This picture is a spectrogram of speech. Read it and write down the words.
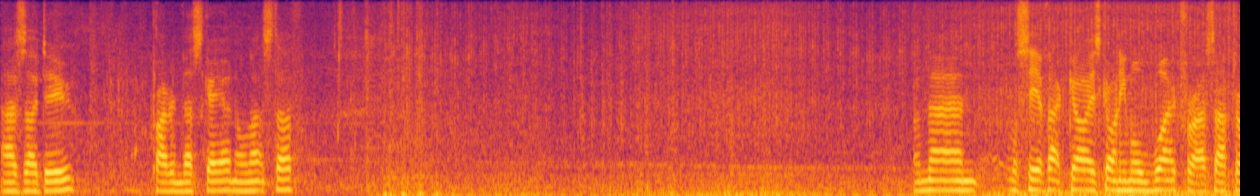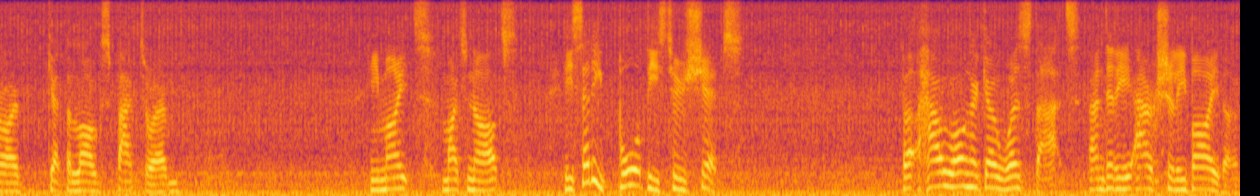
as I do. Private investigator and all that stuff. And then we'll see if that guy's got any more work for us after I get the logs back to him. He might, might not. He said he bought these two ships. But how long ago was that? And did he actually buy them?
